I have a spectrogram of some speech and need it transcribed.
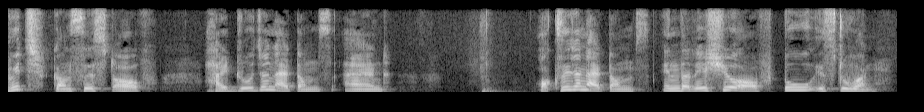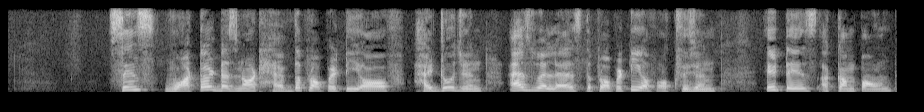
which consist of hydrogen atoms and oxygen atoms in the ratio of 2 is to 1. Since water does not have the property of hydrogen as well as the property of oxygen, it is a compound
